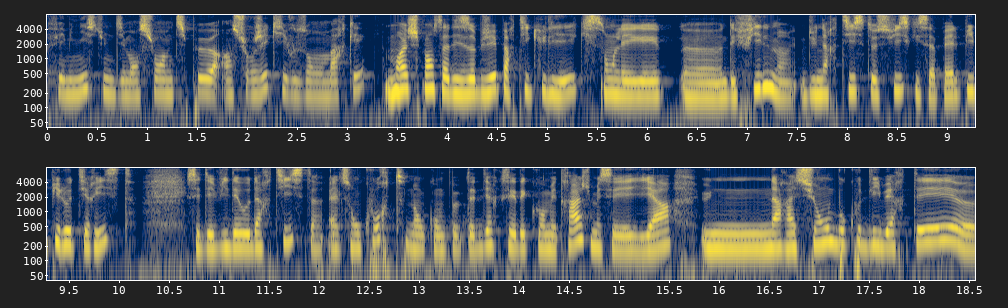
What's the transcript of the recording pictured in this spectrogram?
féministe, une dimension un petit peu insurgée qui vous ont marqué? Moi, je pense à des objets particuliers qui sont les, des films d'une artiste suisse qui s'appelle Pipilotiriste. C'est des vidéos d'artistes. Elles sont courtes, donc on peut peut-être dire que c'est des courts-métrages, mais il y a une narration, beaucoup de liberté euh,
